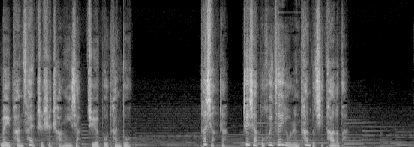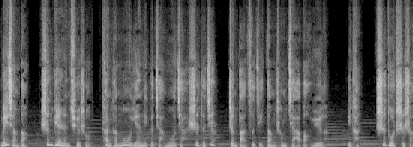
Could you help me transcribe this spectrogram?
每盘菜只是尝一下，绝不贪多。他想着，这下不会再有人看不起他了吧？没想到身边人却说：“看看莫言那个假模假式的劲儿。”真把自己当成贾宝玉了，你看吃多吃少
